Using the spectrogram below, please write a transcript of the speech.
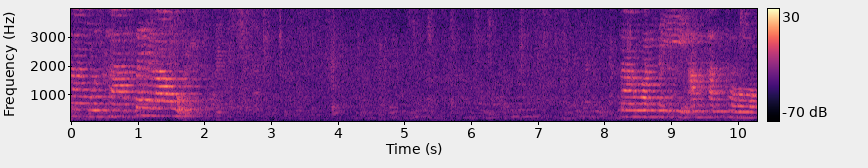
นางมนทาแซ่เล่า นางวันดีอัมพันทอง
